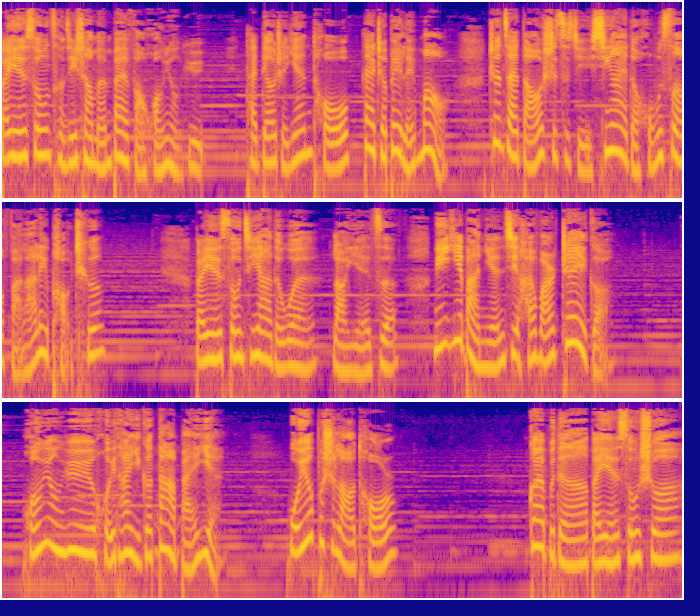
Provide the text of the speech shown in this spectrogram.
白岩松曾经上门拜访黄永玉，他叼着烟头，戴着贝雷帽，正在捯饬自己心爱的红色法拉利跑车。白岩松惊讶地问：“老爷子，您一把年纪还玩这个？”黄永玉回他一个大白眼：“我又不是老头儿。”怪不得白岩松说：“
